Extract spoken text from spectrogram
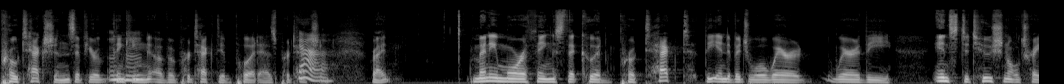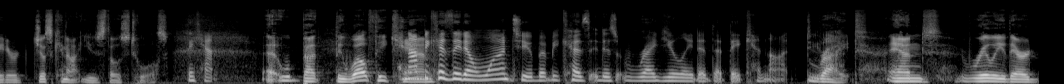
protections if you're thinking of a protective put as protection, Mm-hmm. Yeah. right? Many more things that could protect the individual where where the institutional trader just cannot use those tools. they can't. Uh, but the wealthy can Not because they don't want to, but because it is regulated that they cannot do that. right and really they're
